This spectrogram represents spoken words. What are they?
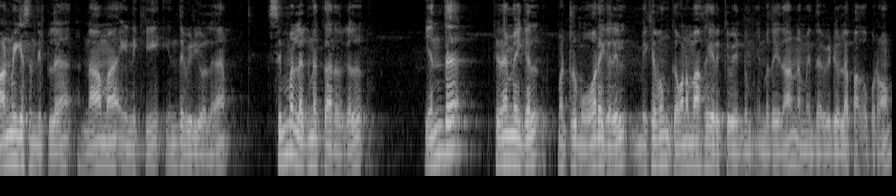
ஆன்மீக சந்திப்பில் நாம் இன்னைக்கு இந்த வீடியோவில் சிம்ம லக்னக்காரர்கள் எந்த கிழமைகள் மற்றும் ஓரைகளில் மிகவும் கவனமாக இருக்க வேண்டும் என்பதை தான் நம்ம இந்த வீடியோவில் பார்க்க போகிறோம்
